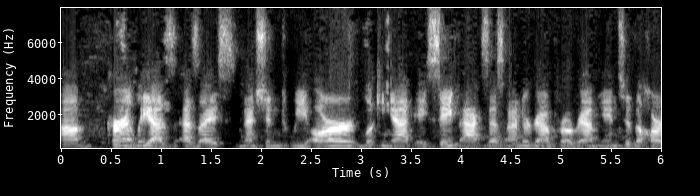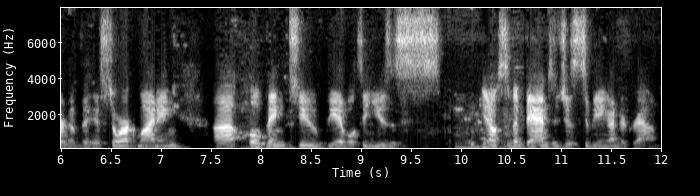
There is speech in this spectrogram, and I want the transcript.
Um, currently, as, as I mentioned, we are looking at a safe access underground program into the heart of the historic mining, uh, hoping to be able to use you know, some advantages to being underground.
